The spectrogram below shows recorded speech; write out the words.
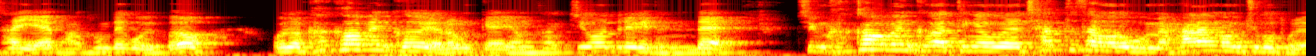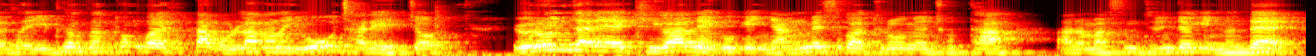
사이에 방송되고 있고요. 오늘 카카오뱅크 여러분께 영상 찍어드리게 됐는데 지금 카카오뱅크 같은 경우에는 차트상으로 보면 하락 멈추고 돌려서 이평선 통과해서 딱 올라가는 요 자리에 있죠. 요런 자리에 기관 외국인 양매수가 들어오면 좋다라는 말씀 드린 적이 있는데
